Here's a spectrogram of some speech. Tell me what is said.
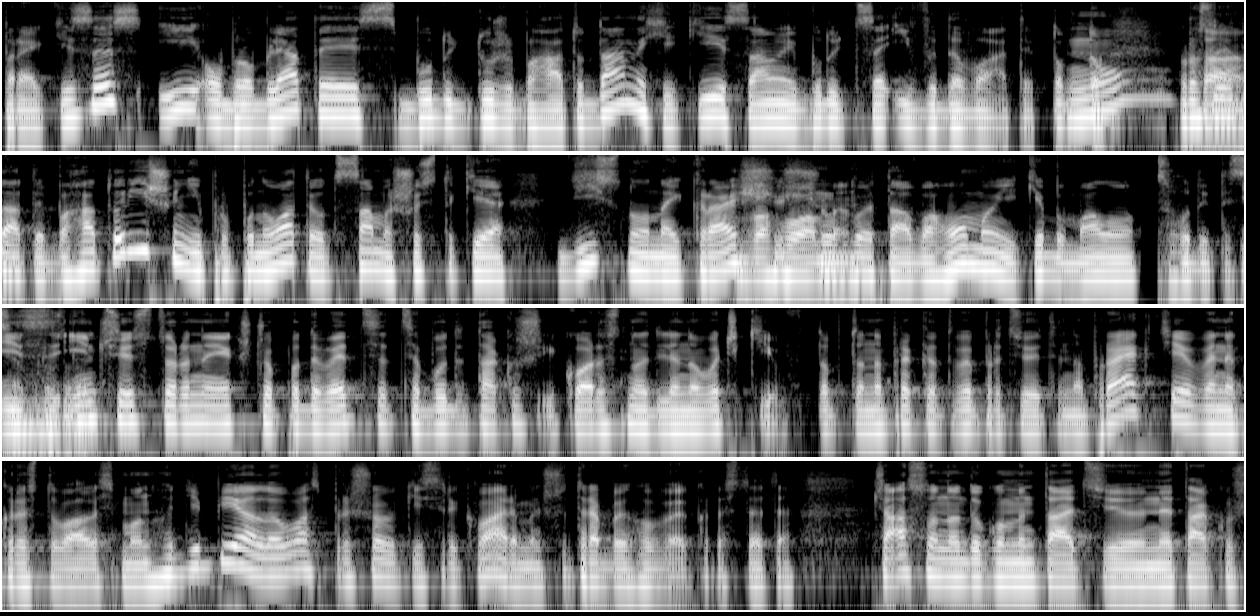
practices і оброблятись будуть дуже багато даних, які саме будуть це і видавати. Тобто Ну, розглядати багато рішень і пропонувати от саме щось таке дійсно найкраще, Вагоме. щоб та вагоме, яке би мало згодитися. І з іншої сторони, якщо подивитися, це буде також і корисно для новачків. Тобто, наприклад, ви працюєте на проєкті, ви не користувались MongoDB, але у вас прийшов якийсь requirement, що треба його використати. Часу на документацію не також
